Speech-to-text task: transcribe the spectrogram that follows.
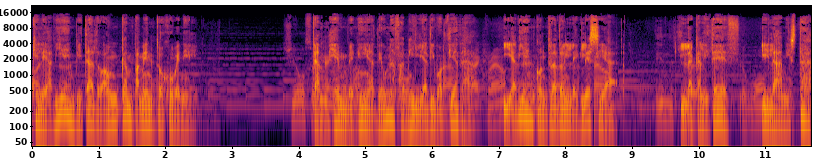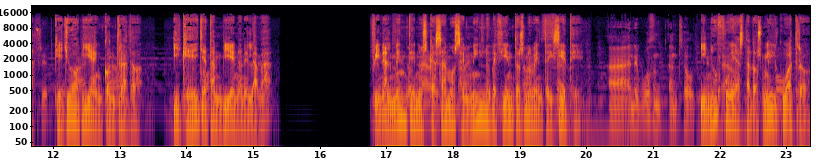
que le había invitado a un campamento juvenil. También venía de una familia divorciada y había encontrado en la iglesia la calidez y la amistad que yo había encontrado y que ella también anhelaba. Finalmente nos casamos en 1997 y no fue hasta 2004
